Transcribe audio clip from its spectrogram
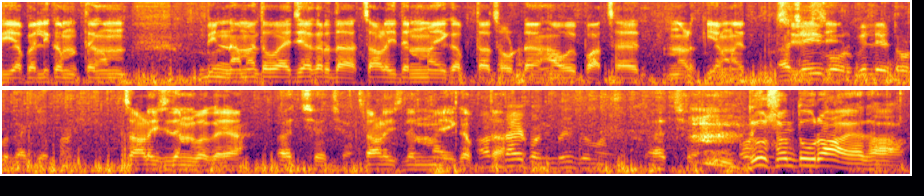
दिया पहले कम से कम बिना में तो ऐजा कर दा चालीस दिन में एक हफ़्ता छोड़ा हाँ वही पाछा है नलकिया में अच्छा ये और भी लेट होने लग गया पानी। चालीस दिन में गया। अच्छा अच्छा। चालीस दिन में एक हफ़्ता। अच्छा। आया था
